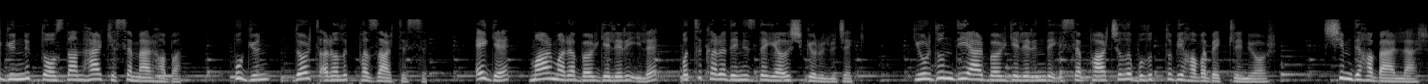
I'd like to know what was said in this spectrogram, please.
Günlük Doz'dan herkese merhaba. Bugün 4 Aralık Pazartesi. Ege, Marmara bölgeleri ile Batı Karadeniz'de yağış görülecek. Yurdun diğer bölgelerinde ise parçalı bulutlu bir hava bekleniyor. Şimdi haberler.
